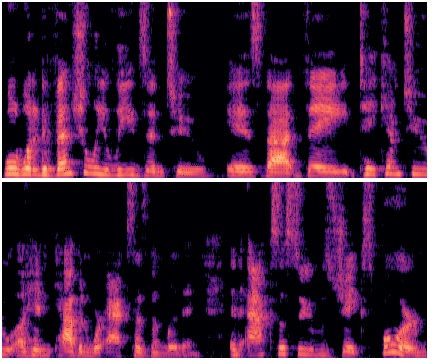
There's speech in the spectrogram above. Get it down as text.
well what it eventually leads into is that they take him to a hidden cabin where Ax has been living. And Ax assumes jake's form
